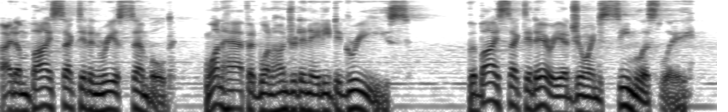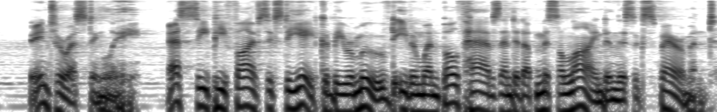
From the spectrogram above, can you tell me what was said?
Item bisected and reassembled, one half at 180 degrees. The bisected area joined seamlessly. Interestingly, SCP 568 could be removed even when both halves ended up misaligned in this experiment.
